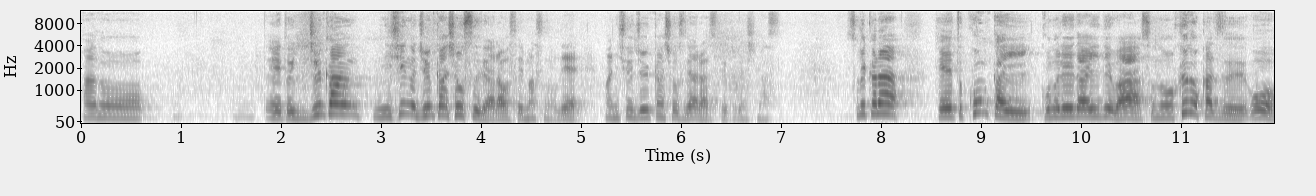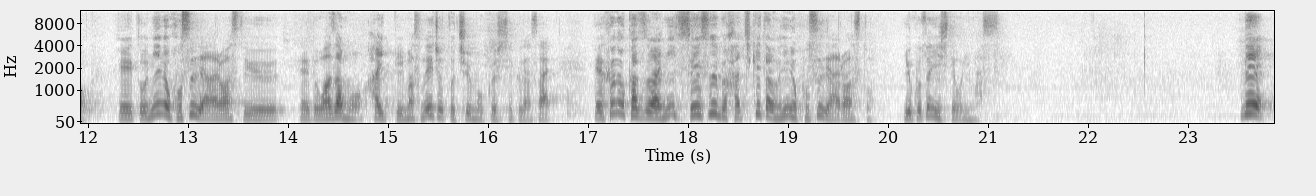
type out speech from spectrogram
あのえー、と循環二進の循環小数で表せますので、まあ、二進の循環小数で表すということにします。それから、えー、と今回この例題ではその負の数を、えー、と2の歩数で表すという、えー、と技も入っていますのでちょっと注目してください。えー、負の数は2整数部8桁の2の歩数で表すということにしております。で、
